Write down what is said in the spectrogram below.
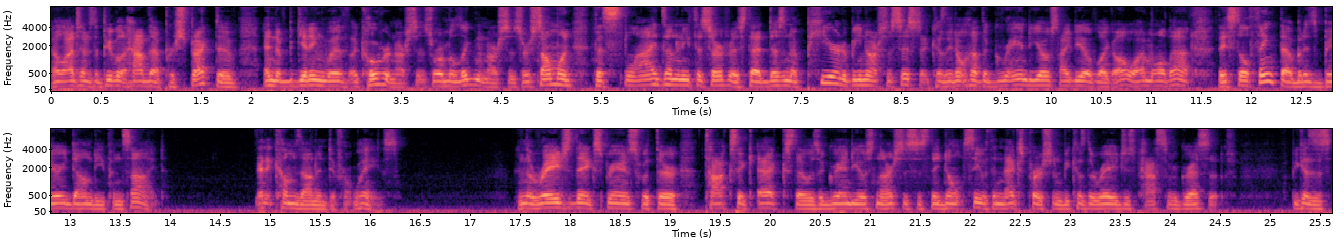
And a lot of times, the people that have that perspective end up getting with a covert narcissist or a malignant narcissist or someone that slides underneath the surface that doesn't appear to be narcissistic because they don't have the grandiose idea of, like, oh, I'm all that. They still think that, but it's buried down deep inside. And it comes out in different ways and the rage they experience with their toxic ex that was a grandiose narcissist they don't see with the next person because the rage is passive aggressive because it's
